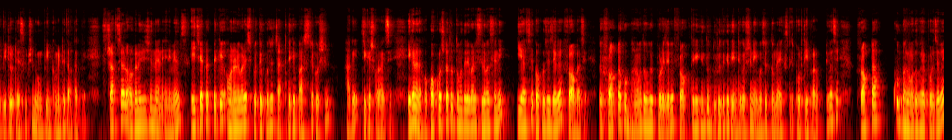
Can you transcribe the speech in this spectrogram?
এই ভিডিও ডেসক্রিপশন এবং পিন কমেন্টে দেওয়া থাকবে। স্ট্রাকচার অর্গানাইজেশন অ্যান্ড অ্যানিমেলস এই চ্যাপ্টার থেকে অন অ্যাভারেজ প্রত্যেক বছর চারটে থেকে পাঁচটা কোয়েশ্চেন আগে জিজ্ঞেস করা হয়েছে। এখানে দেখো ককরোচটা তো তোমাদের এবার সিলেবাসে নেই, কি আছে? ককরোচের জায়গায় ফ্রক আছে। তো ফ্রকটা খুব ভালো মতো পড়ে যাবে। ফ্রক থেকে কিন্তু দুটো থেকে তিনটে কোয়েশ্চেন এই বছর তোমরা এক্সপেক্ট করতেই পারো, ঠিক আছে? ফ্রকটা খুব ভালো মতো ভাবে পড়ে যাবে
